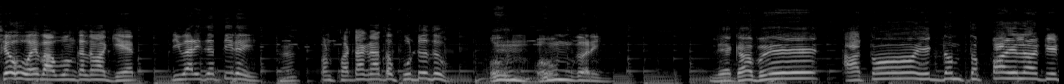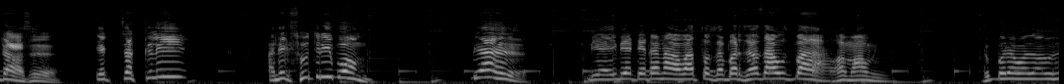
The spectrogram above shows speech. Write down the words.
કેવું હોય બાબુ અંકલ તમાર ઘેર? દિવાળી જતી રહી. હા? પણ ફટાકડા તો ફૂટું હતું બૂમ બૂમ કરી. લેગા ભાઈ આ તો એકદમ તપાયેલા ટેટા છે. એક ચકલી અને એક સૂત્રી બોમ્બ બે. બે બે ટેટાના અવાજ તો જબરજસ્ત આવું પા હા મામી. જબર અવાજ આવે?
